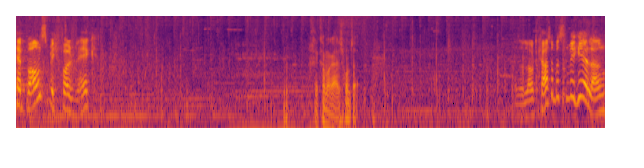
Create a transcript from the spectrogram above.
der bounced mich voll weg. Da kann man gar nicht runter. Also laut Karte müssen wir hier lang.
